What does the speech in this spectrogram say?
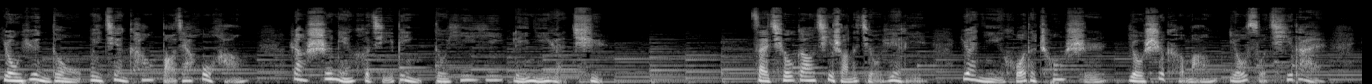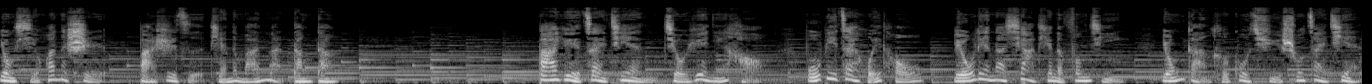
用运动为健康保驾护航，让失眠和疾病都一一离你远去。在秋高气爽的九月里，愿你活得充实，有事可忙，有所期待，用喜欢的事把日子填得满满当当。八月再见，九月你好，不必再回头。留恋那夏天的风景，勇敢和过去说再见，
